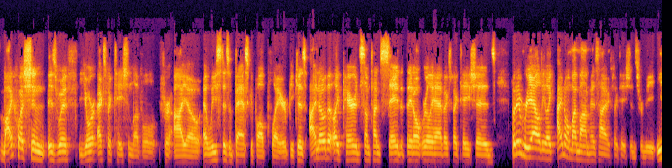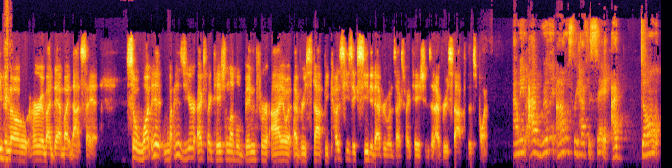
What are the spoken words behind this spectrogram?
My question is with your expectation level for Ayo, at least as a basketball player, because I know that like parents sometimes say that they don't really have expectations, but in reality, like I know my mom has high expectations for me, even though her and my dad might not say it. So what has, what has your expectation level been for Ayo at every stop because he's exceeded everyone's expectations at every stop to this point? I mean, I really honestly have to say I don't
